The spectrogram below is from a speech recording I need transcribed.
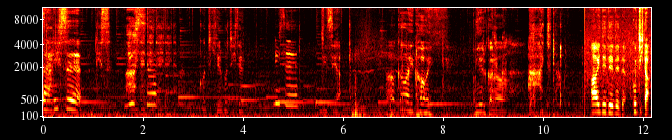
だリス。リス。あいたいたいたいた。いたこっち来てるこっち来てる。リス。リスや。あかわいいかわいい。見えるかな？あ入っちゃった。あいてててて。こっち来た。危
